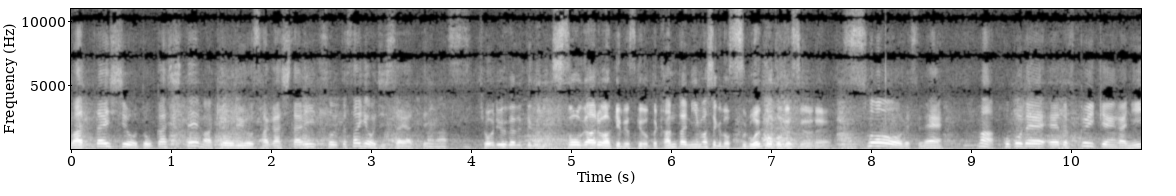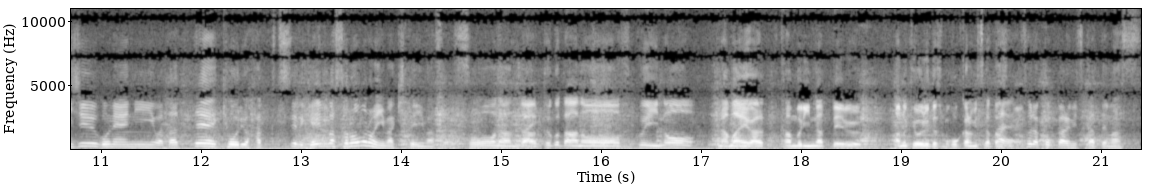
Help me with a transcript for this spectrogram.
割った石をどかして、まあ、恐竜を探したりそういった作業を実際やっています。恐竜が出てくる地層があるわけですけどって簡単に言いましたけどすごいことですよね。そうですね、まあ、ここで、えーと、福井県が25年にわたって恐竜を発掘している現場そのものに今来ています。そうなんだ、はい、ということはあの福井の名前が冠になっているあの恐竜たちもここから見つかったんですね、はい、それはここから見つかってます。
